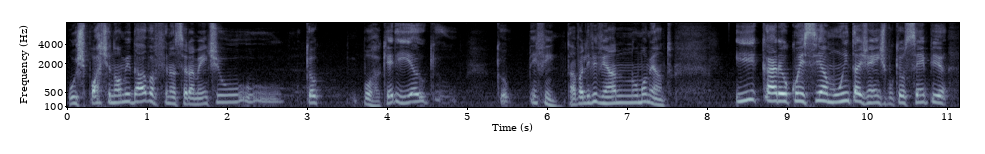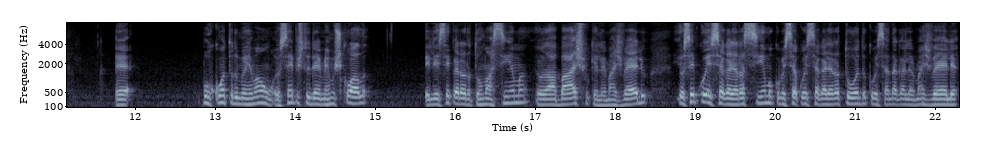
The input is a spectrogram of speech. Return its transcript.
o esporte não me dava financeiramente o, o que eu, porra, queria, o que, eu- que eu, enfim, tava ali vivendo no momento. E, cara, eu conhecia muita gente, porque eu sempre, é, por conta do meu irmão, eu sempre estudei na mesma escola. Ele sempre era da turma acima, eu lá abaixo, porque ele é mais velho. Eu sempre conhecia a galera acima, comecei a conhecer a galera toda, comecei a andar a galera mais velha,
